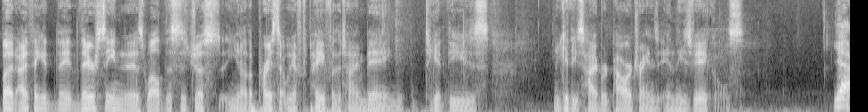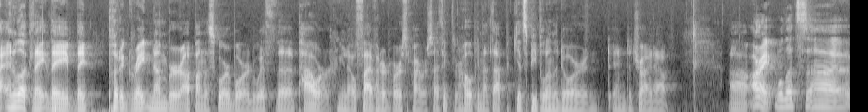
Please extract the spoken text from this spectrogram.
But I think it, they they're seeing it as well. This is just you know the price that we have to pay for the time being to get these to get these hybrid powertrains in these vehicles. Yeah, and look, they they they put a great number up on the scoreboard with the power, you know, 500 horsepower. So I think they're hoping that that gets people in the door and and to try it out. Uh, all right, well let's. Uh,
